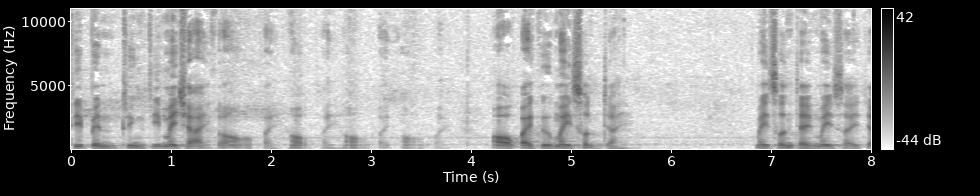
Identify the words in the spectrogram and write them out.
ที่เป็นสิ่งที่ไม่ใช่ก็ออกไป ออกไปออกไปออกไปออกไปคือไม่สนใจ ไม่สนใจไม่ใส่ใจ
